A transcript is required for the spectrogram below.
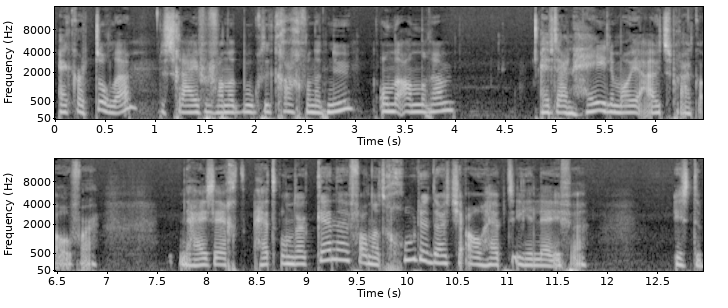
Eckhart Tolle, de schrijver van het boek De Kracht van het Nu, onder andere, heeft daar een hele mooie uitspraak over. Hij zegt: Het onderkennen van het goede dat je al hebt in je leven is de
